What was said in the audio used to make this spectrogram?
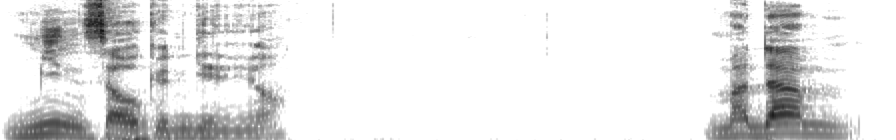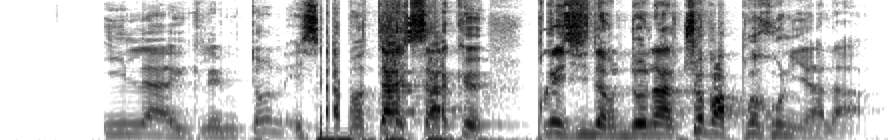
mine ça aucun gain. Madame Hillary Clinton, et c'est avantage ça que président Donald Trump a pris là.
